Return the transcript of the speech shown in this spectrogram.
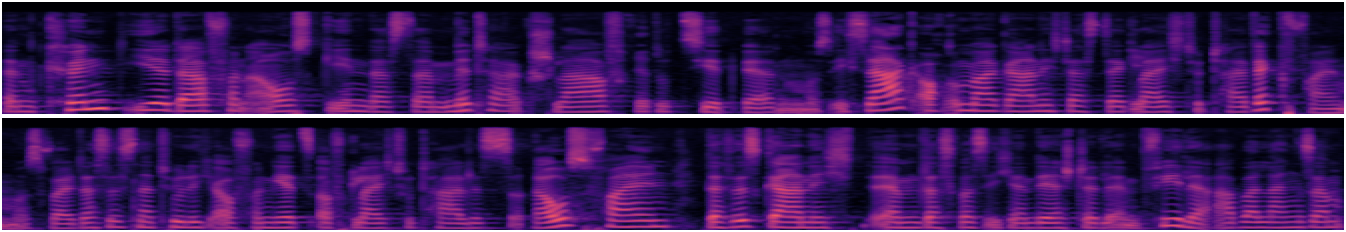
dann könnt ihr davon ausgehen, dass der Mittagsschlaf reduziert werden muss. Ich sage auch immer gar nicht, dass der gleich total wegfallen muss, weil das ist natürlich auch von jetzt auf gleich totales Rausfallen. Das ist gar nicht ähm, das, was ich an der Stelle empfehle, aber langsam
